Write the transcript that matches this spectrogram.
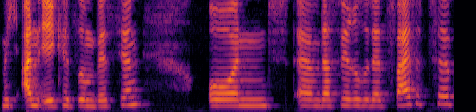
mich anekelt so ein bisschen. Und ähm, das wäre so der zweite Tipp.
